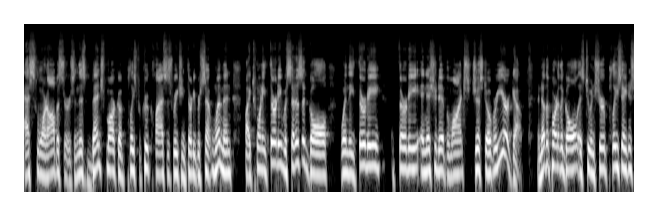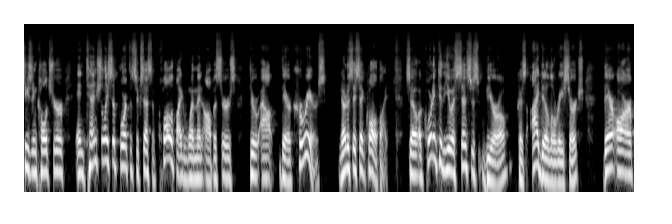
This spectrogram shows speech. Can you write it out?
as sworn officers. And this benchmark of police recruit classes reaching 30% women by 2030 was set as a goal when the 30 30 initiative launched just over a year ago. Another part of the goal is to ensure police agencies and culture intentionally support the success of qualified women officers throughout their careers. Notice they said qualified. So, according to the US Census Bureau, because I did a little research, there are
